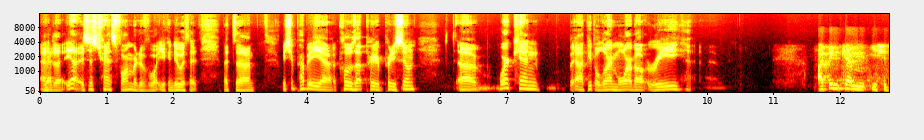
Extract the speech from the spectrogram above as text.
And uh, yeah, it's just transformative what you can do with it. But uh, we should probably uh, close up pretty pretty soon. Uh, where can uh, people learn more about REE I think um, you should,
